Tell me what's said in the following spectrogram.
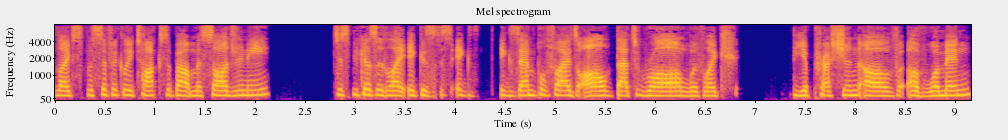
like specifically talks about misogyny just because it like it, it exemplifies all that's wrong with like the oppression of of women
